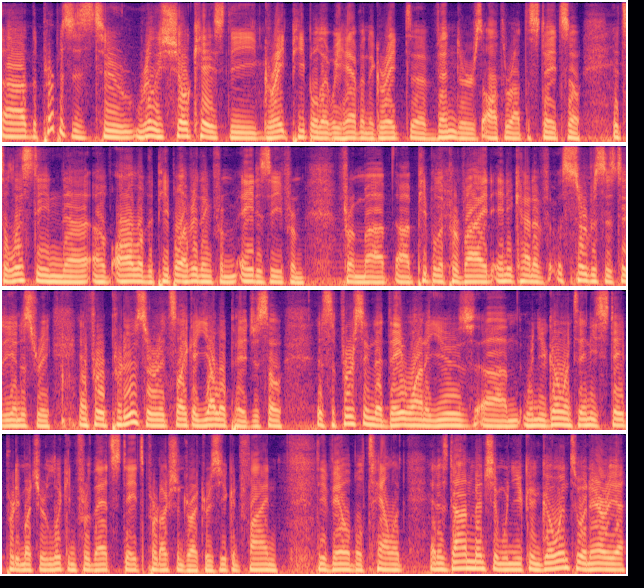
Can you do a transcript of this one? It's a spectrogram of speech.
Uh, the purpose is to really showcase the great people that we have and the great uh, vendors all throughout the state. So it's a listing uh, of all of the people, everything from A to Z, from from uh, uh, people that provide any kind of services to the industry. And for a producer, it's like a yellow pages. So it's the first thing that they want to use um, when you go into any state. Pretty much, you're looking for that state's production directors. You can find the available talent. And as Don mentioned, when you can go into an area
